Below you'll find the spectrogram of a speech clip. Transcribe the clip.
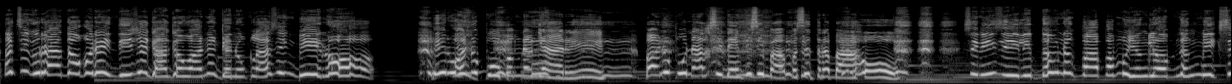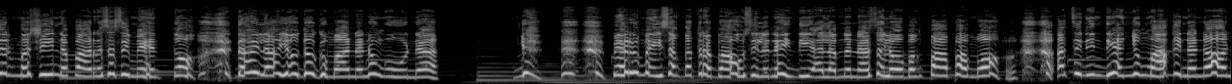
at sigurado ako na hindi siya gagawa ng ganong klaseng biro. Pero ano po bang nangyari? Paano po na-aksidente si Papa sa trabaho? Sinisilip daw ng papa mo yung loob ng mixer machine na para sa simento dahil ayaw daw gumana nung una. Pero may isang katrabaho sila na hindi alam na nasa loob ang papa mo at sinindihan yung makina nun.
